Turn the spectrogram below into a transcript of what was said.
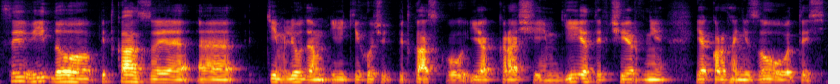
Це відео підказує е, тим людям, які хочуть підказку, як краще їм діяти в червні, як організовуватись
